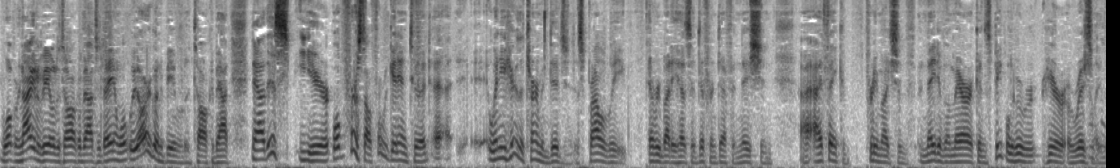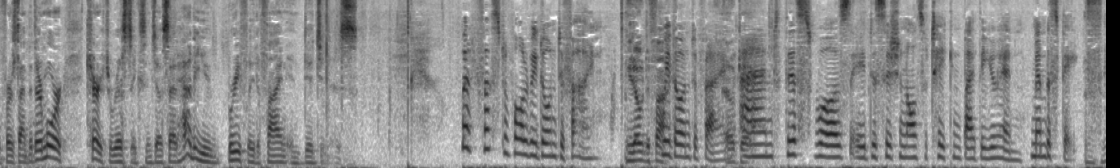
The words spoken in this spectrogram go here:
what we're not going to be able to talk about today and what we are going to be able to talk about. Now, this year, well, first off, before we get into it, uh, when you hear the term indigenous, probably everybody has a different definition. Uh, I think pretty much of Native Americans, people who were here originally the first time, but there are more characteristics than just that. How do you briefly define indigenous? well first of all we don't define You don't define. We don't define. Okay. And this was a decision also taken by the UN member states. Mm-hmm.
